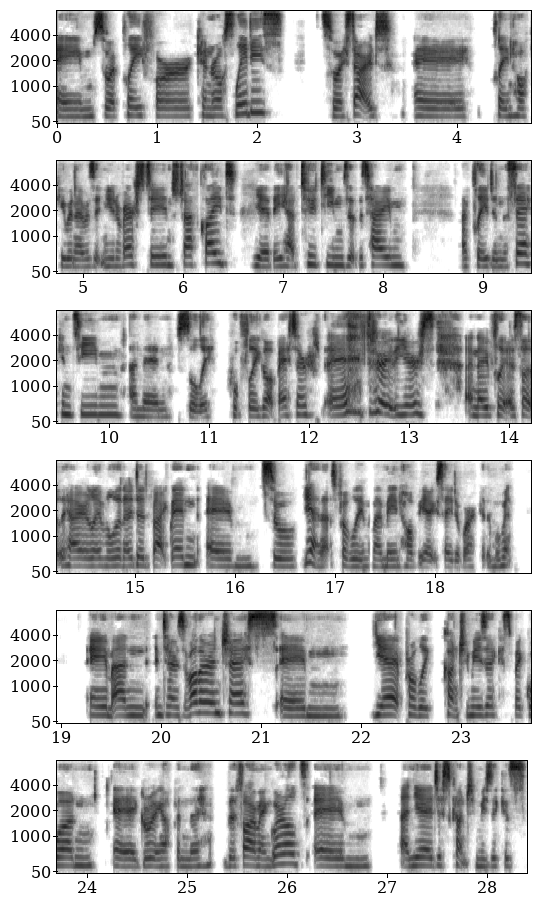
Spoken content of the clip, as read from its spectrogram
um, so I play for Kinross Ladies. So I started uh, playing hockey when I was at university in Strathclyde. Yeah, they had two teams at the time. I played in the second team and then slowly, hopefully, got better uh, throughout the years and now play at a slightly higher level than I did back then. Um, so, yeah, that's probably my main hobby outside of work at the moment. Um, and in terms of other interests, um, yeah, probably country music is a big one. Uh, growing up in the, the farming world, um, and yeah, just country music is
